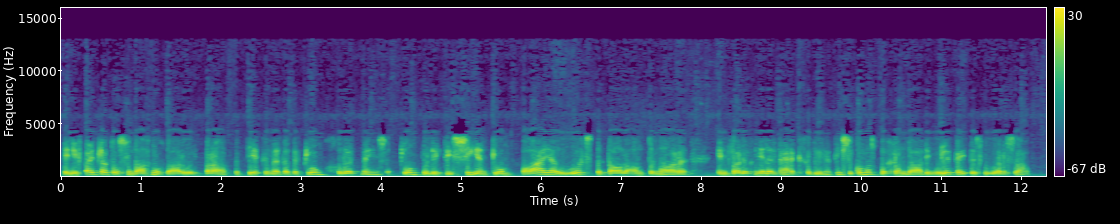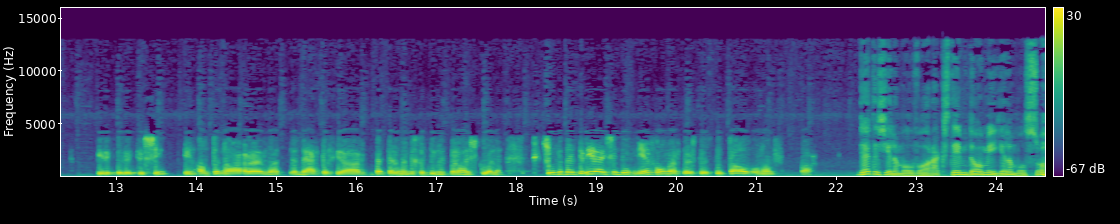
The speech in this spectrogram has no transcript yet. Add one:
En die feit dat ons vandag nog daaroor praat, beteken dit dat 'n klomp groot mense, klomp politici en klomp baie hoogsbetaalde amptenare eenvoudig nie hulle werk gedoen het nie. So kom ons begin daar. Die moeilikheid is veroorsaak hierdie politici en amptenare wat in 30 jaar bitter min gedoen het by daai skole. So of dit nou 3000 of 900 is, dis totaal onaanvaarbaar. Dit is heeltemal waar. Ek stem daarmee heeltemal so.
